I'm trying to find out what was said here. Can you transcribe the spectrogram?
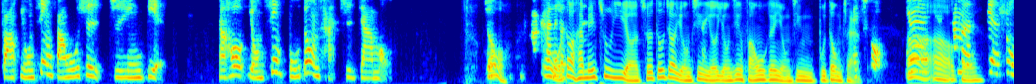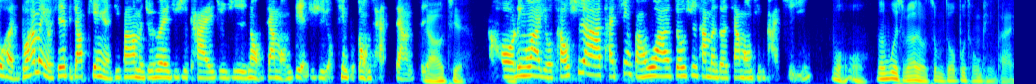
房永庆房屋是直营店，然后永庆不动产是加盟。哦，那我倒还没注意哦，所以都叫永庆有永庆房屋跟永庆不动产，没错，因为他们店数很多，他们有些比较偏远的地方，他们就会就是开就是那种加盟店，就是永庆不动产这样子。了解。然后另外有超市啊、台庆房屋啊，都是他们的加盟品牌之一。哦哦，那为什么要有这么多不同品牌？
